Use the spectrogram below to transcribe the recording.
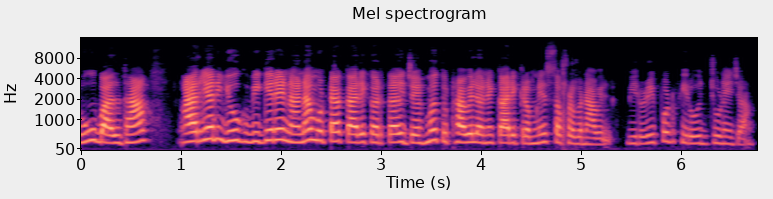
ધ્રુવ બાલધા, આર્યન યુગ વગેરે નાના મોટા કાર્યકર્તાએ જહેમત ઉઠાવેલ અને કાર્યક્રમને સફળ બનાવેલ. બ્યુરો રિપોર્ટ ફિરોજ જુણેજા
